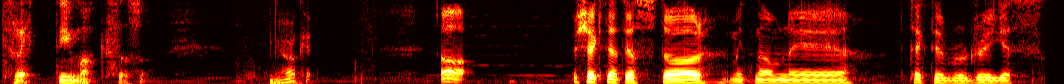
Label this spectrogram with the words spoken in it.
30 max alltså. Ja, okej. Ja, ursäkta att jag stör. Mitt namn är Detective Rodriguez.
